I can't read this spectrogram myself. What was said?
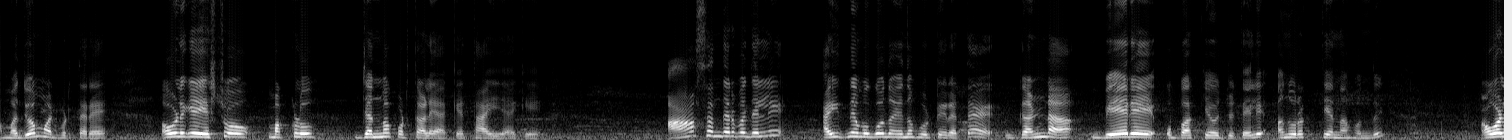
ಮದುವೆ ಮಾಡಿಬಿಡ್ತಾರೆ. ಅವಳಿಗೆ ಎಷ್ಟೋ ಮಕ್ಕಳು ಜನ್ಮ ಕೊಡ್ತಾಳೆ ಆಕೆ, ತಾಯಿಯಾಗಿ. ಆ ಸಂದರ್ಭದಲ್ಲಿ ಐದನೇ ಮಗುನೋ ಏನೋ ಹುಟ್ಟಿರುತ್ತೆ. ಗಂಡ ಬೇರೆ ಒಬ್ಬ ಆಕೆಯ ಜೊತೆಯಲ್ಲಿ ಅನುರಕ್ತಿಯನ್ನು ಹೊಂದಿ ಅವಳ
